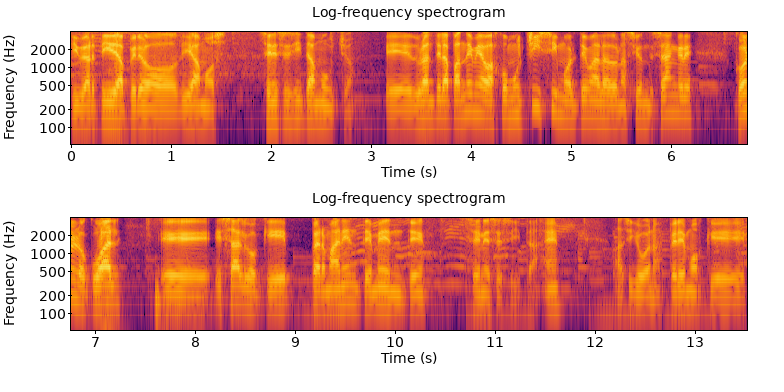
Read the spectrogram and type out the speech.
divertida, pero digamos, se necesita mucho. Eh, durante la pandemia bajó muchísimo el tema de la donación de sangre, con lo cual eh, es algo que permanentemente se necesita. ¿eh? Así que bueno, esperemos que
